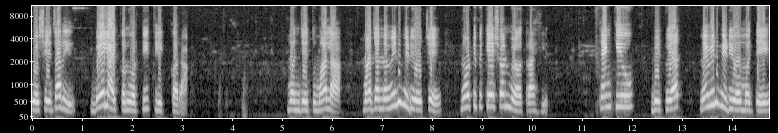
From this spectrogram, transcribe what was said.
व शेजारील बेल आयकॉन वरती क्लिक करा. म्हणजे तुम्हाला माझ्या नवीन व्हिडिओचे नोटिफिकेशन मिळत राहील. थँक्यू भेटूयात नवीन व्हिडिओमध्ये.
